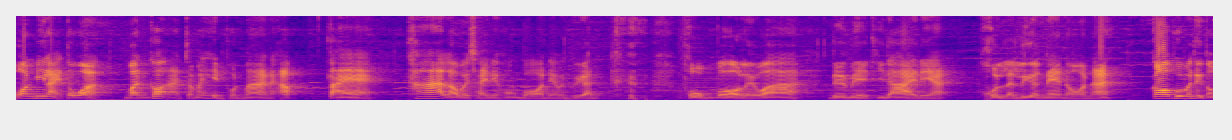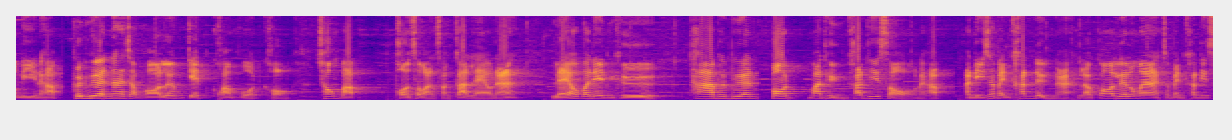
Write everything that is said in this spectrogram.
มอนมีหลายตัว มันก็อาจจะไม่เห็นผลมากนะครับ แต่ถ้าเราไปใช้ในห้องบอสเนี่ยเพื่อนๆ ผมบอกเลยว่า เดเมจที่ได้เนี่ยคนละเรื่องแน่นอนนะ ก็พูดมาถึงตรงนี้นะครับ เพื่อนๆ น่าจะพอเริ่มเก็ตความโหดของช่องบัฟพรสวรรค์สังกัดแล้วนะ แล้วประเด็นคือถ้าเพื่อนๆปลดมาถึงขั้นที่2นะครับ อันนี้จะเป็นขั้น1นะ แล้วก็เลื่อนลงมาจะเป็นขั้นที่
